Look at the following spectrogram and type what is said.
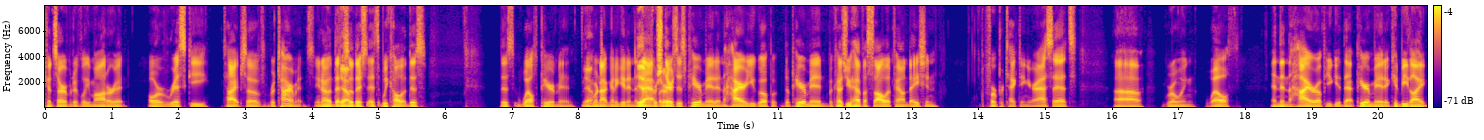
conservatively moderate, or risky types of retirements. You know, that, Yeah. so there's it's, we call it this this wealth pyramid. Yeah. And we're not going to get into Yeah, that, but sure. there's this pyramid, and the higher you go up the pyramid, because you have a solid foundation for protecting your assets, uh, growing wealth, and then the higher up you get that pyramid, it could be like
